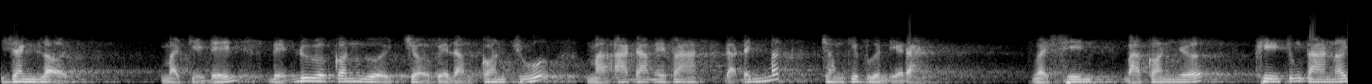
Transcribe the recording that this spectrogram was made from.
danh lợi mà chỉ đến để đưa con người trở về làm con Chúa mà Adam Eva đã đánh mất trong cái vườn địa đàng. Và xin bà con nhớ khi chúng ta nói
